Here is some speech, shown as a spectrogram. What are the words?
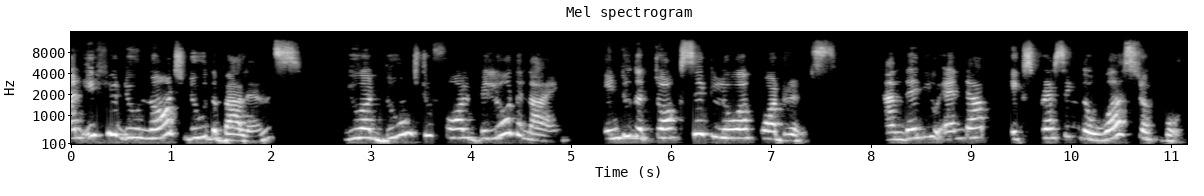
And if you do not do the balance, you are doomed to fall below the line into the toxic lower quadrants. And then you end up expressing the worst of both.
